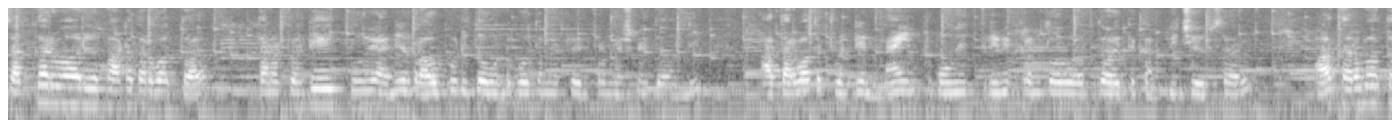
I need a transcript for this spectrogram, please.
సర్కారు వారి పాట తర్వాత తన ట్వంటీ ఎయిత్ మూవీ అనిల్ రావుపూడితో ఉండబోతున్నట్లు ఇన్ఫర్మేషన్ అయితే ఉంది. ఆ తర్వాత ట్వంటీ నైన్త్ మూవీ త్రివిక్రమ్తో అయితే కంప్లీట్ చేస్తారు ఆ తర్వాత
